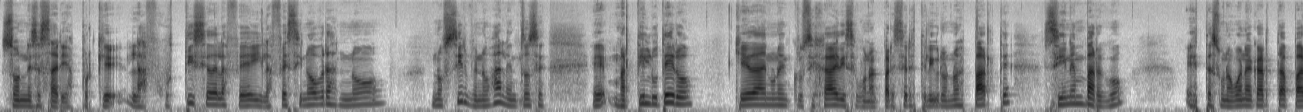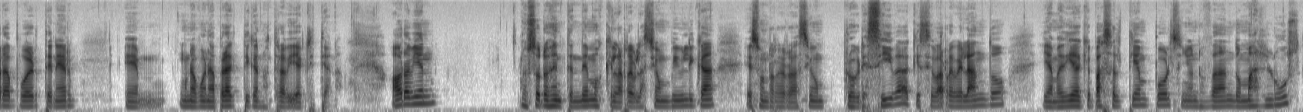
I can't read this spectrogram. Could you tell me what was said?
son necesarias, porque la justicia de la fe y la fe sin obras no, no sirve, no vale. Entonces, eh, Martín Lutero queda en una encrucijada y dice, bueno, al parecer este libro no es parte, sin embargo, esta es una buena carta para poder tener em, una buena práctica en nuestra vida cristiana. Ahora bien, nosotros entendemos que la revelación bíblica es una revelación progresiva que se va revelando y a medida que pasa el tiempo el Señor nos va dando más luz.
